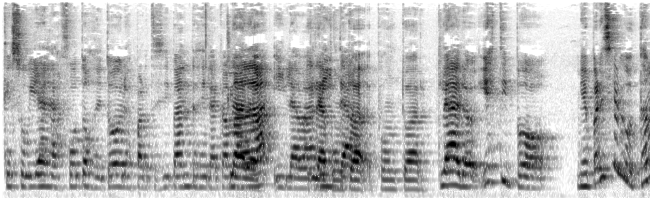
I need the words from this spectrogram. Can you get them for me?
que subían las fotos de todos los participantes de la camada Claro, y la y barrita. puntua- puntuar. Claro, y es tipo, me parece algo tan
